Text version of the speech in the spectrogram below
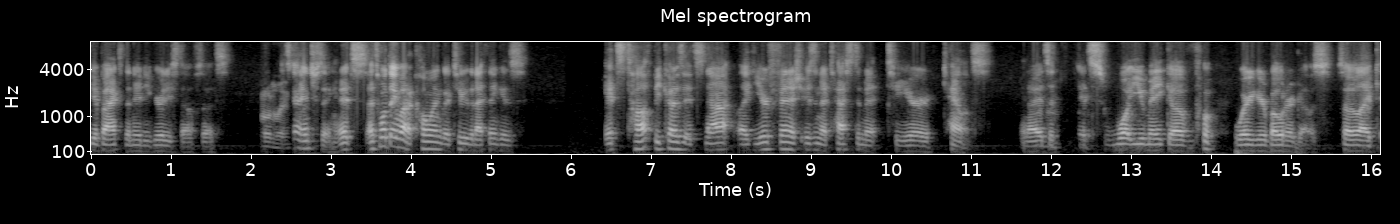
get back to the nitty gritty stuff. So it's Totally. it's kind of interesting. It's that's one thing about a co-angler too that I think is it's tough because it's not like your finish isn't a testament to your talents. You know, it's a it's what you make of where your boater goes. So like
